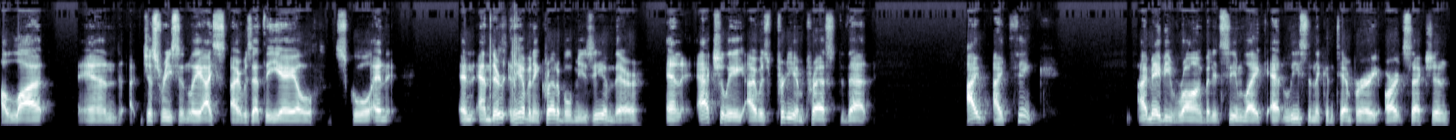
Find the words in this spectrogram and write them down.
a lot, and just recently, I I was at the Yale School, and and and they they have an incredible museum there. And actually, I was pretty impressed that I I think I may be wrong, but it seemed like at least in the contemporary art section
